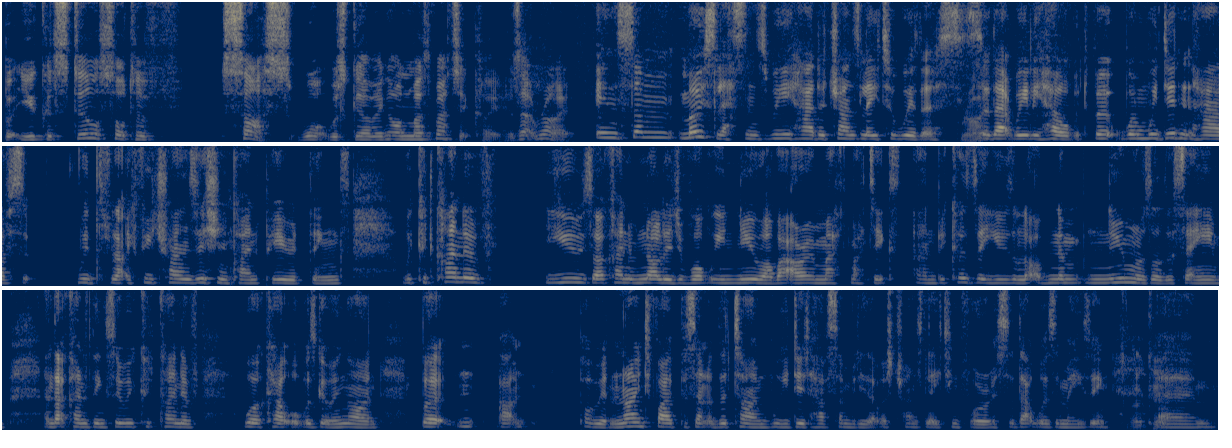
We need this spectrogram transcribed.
But you could still sort of suss what was going on mathematically, is that right? In some most lessons, we had a translator with us, so that really helped. But when we didn't have, with like a few transition kind of period things, we could kind of use our kind of knowledge of what we knew about our own mathematics, and because they use a lot of num- numerals are the same and that kind of thing, so we could kind of work out what was going on. But about probably ninety five percent of the time, we did have somebody that was translating for us, so that was amazing. Okay. Um,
